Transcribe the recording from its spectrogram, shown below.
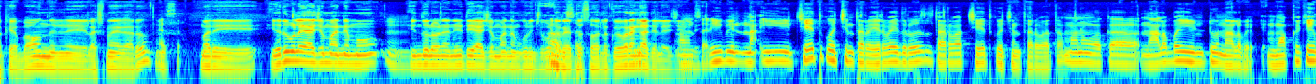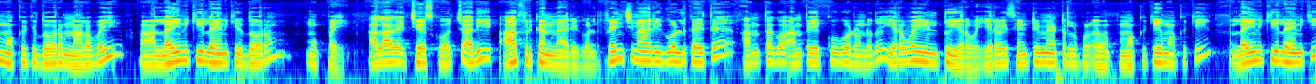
ఓకే బాగుందండి లక్ష్మయ్య గారు. మరి ఎరువుల యాజమాన్యము ఇందులోనే నీటి యాజమాన్యం గురించి కూడా రైతు సోదరులకు వివరంగా తెలియజేయండి. సార్. ఇవి ఈ చేతికి వచ్చిన తర్వాత ఇరవై ఐదు రోజుల తర్వాత చేతికి వచ్చిన తర్వాత మనం ఒక నలభై ఇంటూ నలభై మొక్కకి మొక్కకి దూరం నలభై ఆ లైన్కి లైన్కి దూరం ముప్పై. అలాగే చేసుకోవచ్చు. అది ఆఫ్రికన్ మ్యారీగోల్డ్ ఫ్రెంచ్ మ్యారీగోల్డ్కి అయితే అంత అంత ఎక్కువ కూడా ఉండదు. ఇరవై ఇంటూ ఇరవై. ఇరవై సెంటీమీటర్ల మొక్కకి మొక్కకి లైన్కి లైన్కి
